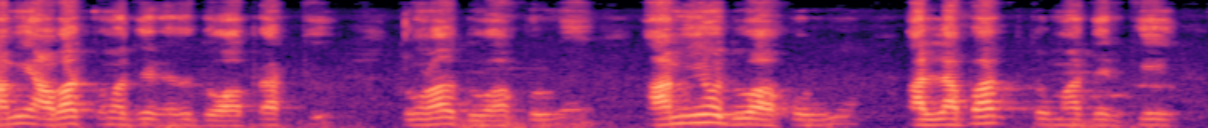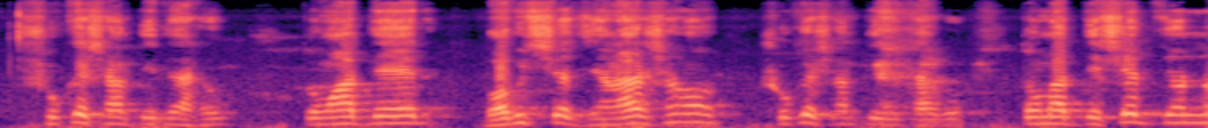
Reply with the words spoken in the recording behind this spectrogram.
আমি আবার তোমাদের কাছে দোয়া প্রার্থী, তোমরাও দোয়া করবে, আমিও দোয়া করব। আল্লাহ পাক তোমাদেরকে সুখে শান্তিতে রাখো তোমাদের ভবিষ্যৎ জেনারেশনও সুখে শান্তিতে থাকো। তোমার দেশের জন্য,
